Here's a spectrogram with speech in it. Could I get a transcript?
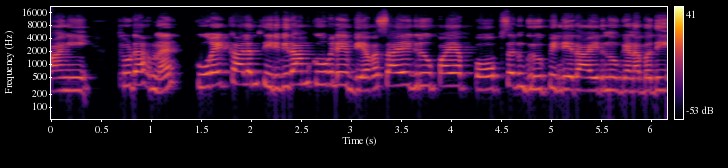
വാങ്ങി. തുടർന്ന് കുറേക്കാലം തിരുവിതാംകൂറിലെ വ്യവസായ ഗ്രൂപ്പായ പോപ്സൺ ഗ്രൂപ്പിന്റേതായിരുന്നു ഗണപതി.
